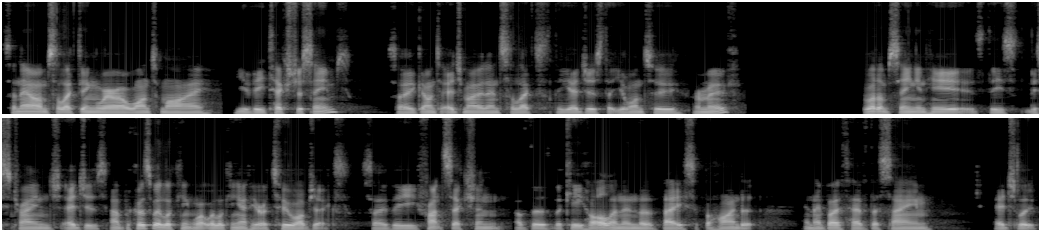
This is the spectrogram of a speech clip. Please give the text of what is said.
So now I'm selecting where I want my UV texture seams. So go into edge mode and select the edges that you want to remove. What I'm seeing in here is these, these strange edges. Uh, because we're looking, what we're looking at here are two objects. So the front section of the, the keyhole and then the base behind it. And they both have the same edge loop.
